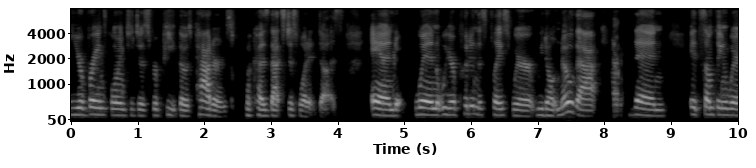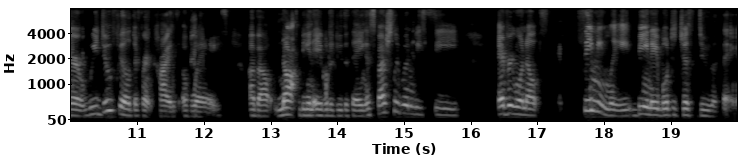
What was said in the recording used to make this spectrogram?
your brain's going to just repeat those patterns because that's just what it does and when we are put in this place where we don't know that then it's something where we do feel different kinds of ways about not being able to do the thing, especially when we see everyone else seemingly being able to just do the thing.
